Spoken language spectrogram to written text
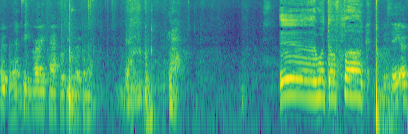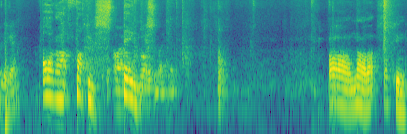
Open it. Be very careful if you open it. Ew, what the fuck? You see, open again. Oh, that fucking stinks. that. Oh no, that fucking. In.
